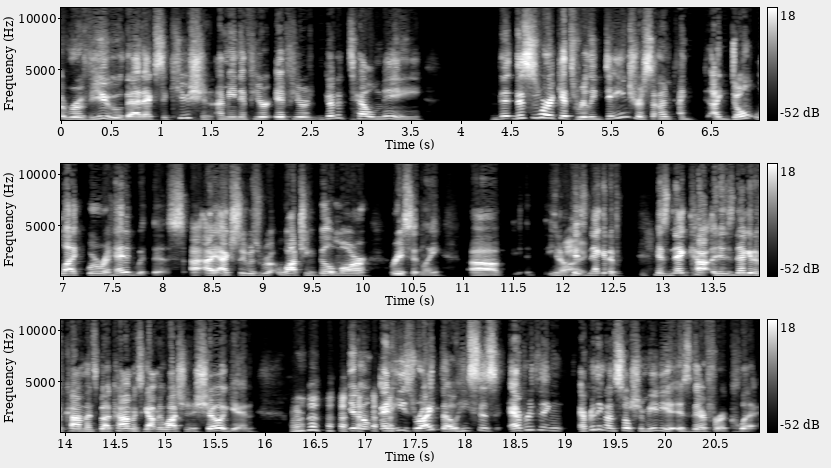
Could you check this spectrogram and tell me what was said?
review that execution. I mean, if you're if you're going to tell me th- this is where it gets really dangerous, and I, I, I don't like where we're headed with this. I, I actually was re- watching Bill Maher recently. Uh, you know, his negative his neg his negative comments about comics got me watching his show again. You know, and he's right though. He says everything everything on social media is there for a click.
